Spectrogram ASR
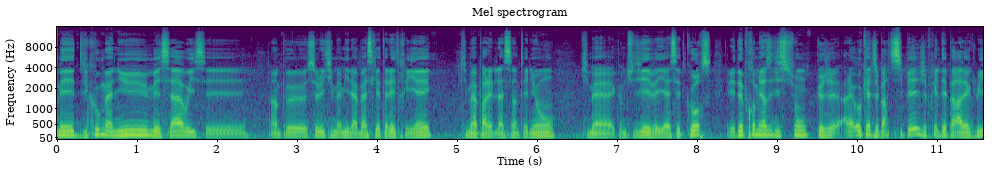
Mais du coup, Manu, mais ça, oui, c'est un peu celui qui m'a mis la basket à l'étrier, qui m'a parlé de la Saint-Élion, qui m'a, comme tu dis, éveillé à cette course. Et les deux premières éditions que j'ai, à- auxquelles j'ai participé, j'ai pris le départ avec lui.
